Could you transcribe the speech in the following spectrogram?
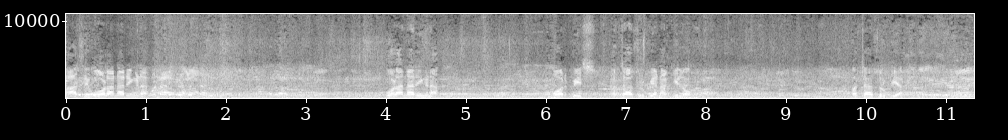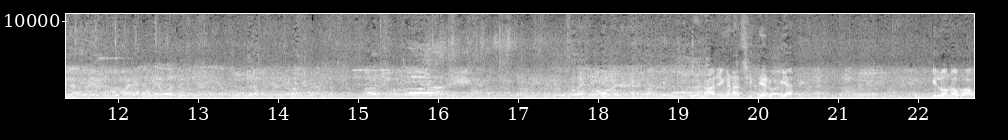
આ છે ઓળાના રીંગણા ઓળાના રીંગણા મોર પીસ પચાસ રૂપિયાના કિલો પચાસ રૂપિયા. આ રીંગણા સિત્તેર રૂપિયા. કિલોનો ભાવ.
